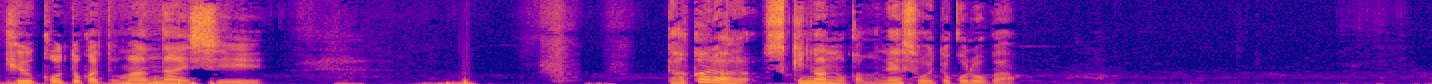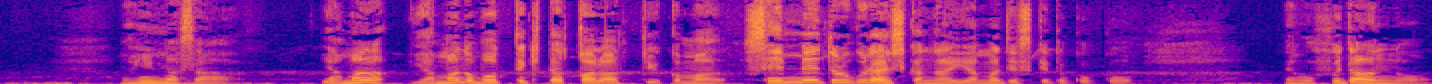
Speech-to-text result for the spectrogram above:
休校とか止まんないし、だから好きなのかもね、そういうところが。もう今さ、山、山登ってきたからっていうか、まあ、1000メートルぐらいしかない山ですけど、ここ。でも普段の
